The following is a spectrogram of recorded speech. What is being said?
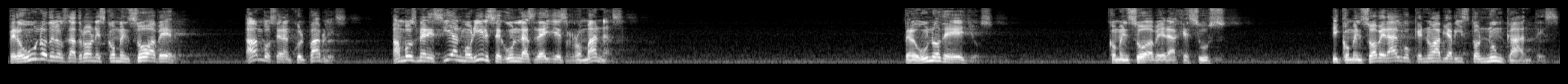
Pero uno de los ladrones comenzó a ver. Ambos eran culpables. Ambos merecían morir según las leyes romanas. Pero uno de ellos comenzó a ver a Jesús y comenzó a ver algo que no había visto nunca antes.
